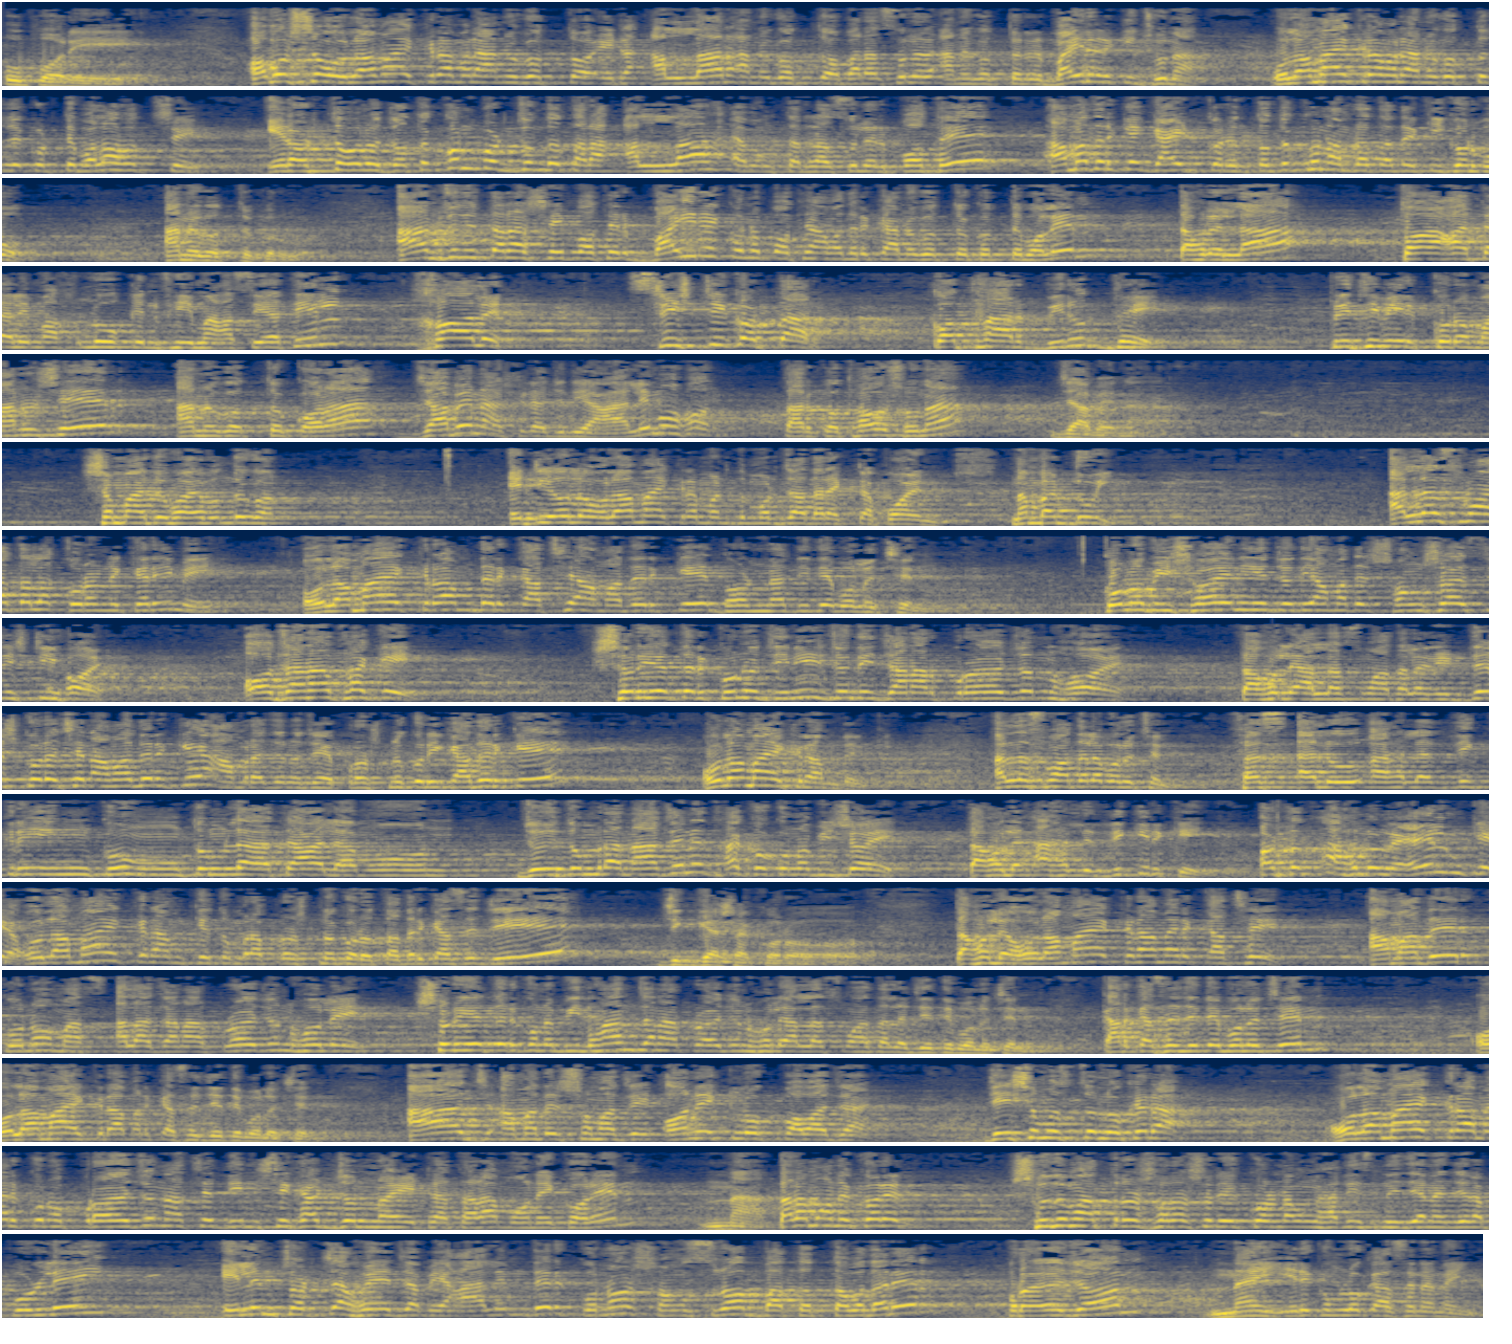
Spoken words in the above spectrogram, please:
উপরে। অবশ্য ওলামা একরামের আনুগত্য এটা আল্লাহর আনুগত্য বা রাসুলের আনুগত্যের বাইরের কিছু না। ওলামা একরামের আনুগত্য যে করতে বলা হচ্ছে, এর অর্থ হলো যতক্ষণ পর্যন্ত তারা আল্লাহ এবং তার রাসুলের পথে আমাদেরকে গাইড করেন, ততক্ষণ আমরা তাদের কি করব? আনুগত্য করব। আর যদি তারা সেই পথের বাইরে কোনো পথে আমাদেরকে আনুগত্য করতে বলেন, তাহলে লা সৃষ্টিকর্তার কথার বিরুদ্ধে পৃথিবীর কোন মানুষের আনুগত্য করা যাবে না। সেটা যদি আলেম হন, তার কথাও শোনা যাবে না। সম্মানিত ভাই বন্ধুগণ, এটি হলো ওলামা একরামের মর্যাদার একটা পয়েন্ট নাম্বার দুই, আল্লাহ সুমাতাল্লাহ কোরআন করিমে ওলামা একরামদের কাছে আমাদেরকে ধর্ণা দিতে বলেছেন। কোন বিষয় নিয়ে যদি আমাদের সংশয় সৃষ্টি হয়, অজানা থাকে শরীয়তের কোন জিনিস যদি জানার প্রয়োজন হয়, তাহলে আল্লাহ সুমাতালা নির্দেশ করেছেন আমাদেরকে, আমরা যেন যে প্রশ্ন করি কাদেরকে? ওলামা একরামদেরকে। আল্লাহ সুমাতালা বলেছেন যদি তোমরা না জেনে থাকো কোন বিষয়ে, তাহলে আহলে জিকিরকে অর্থাৎ আহলুল এলমকে ওলামা একরামকে তোমরা প্রশ্ন করো, তাদের কাছে যে জিজ্ঞাসা করো। তাহলে ওলামা একরামের কাছে আমাদের কোন মাসালা জানার প্রয়োজন হলে, শরীয়তের কোন বিধান জানার প্রয়োজন হলে আল্লাহ সুমাতালা যেতে বলেছেন। কার কাছে যেতে বলেছেন? ওলামা একরামের কাছে যেতে বলেছেন। আজ আমাদের সমাজে অনেক লোক পাওয়া যায়, যে সমস্ত লোকেরা ওলামা একরামের কোন প্রয়োজন আছে দিন শেখার জন্য, এটা তারা মনে করেন না। তারা মনে করেন, শুধুমাত্র সরাসরি করোনা এবং হাদিস নিজে নিজেরা পড়লেই এলেম চর্চা হয়ে যাবে। আলেমদের কোন সংস্রব বা তত্ত্বাবধানের প্রয়োজন নাই, এরকম লোক আছে না নাই?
